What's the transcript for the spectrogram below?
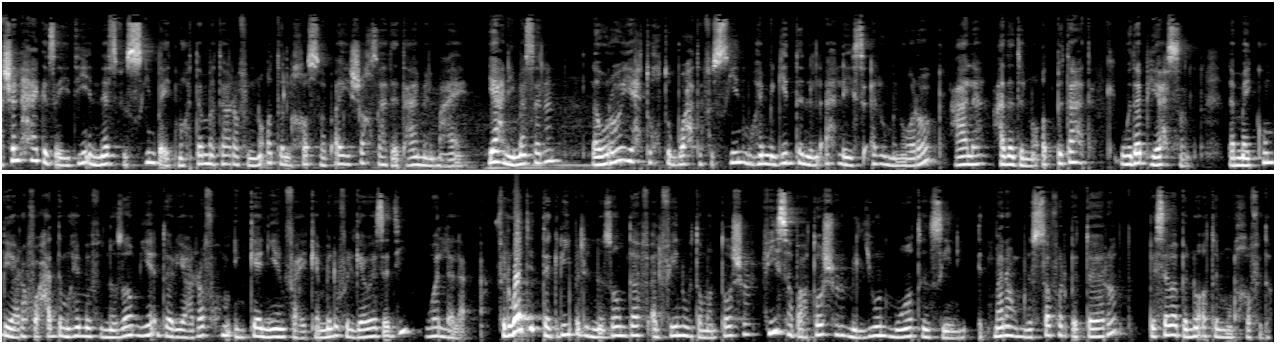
عشان حاجة زي دي الناس في الصين بقت مهتمة تعرف النقط اللي خاصة بأي شخص هتتعامل معاه. يعني مثلا لو رايح تخطب واحدة في الصين مهم جدا الأهل يسألوا من وراك على عدد النقط بتاعتك. وده بيحصل لما يكون بيعرفوا حد مهم في النظام يقدر يعرفهم إن كان ينفع يكملوا في الجوازة دي ولا لأ. في الوقت التجريبي للنظام ده في 2018 في 17 مليون مواطن صيني اتمنعوا من السفر بالطيارات بسبب النقط المنخفضة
